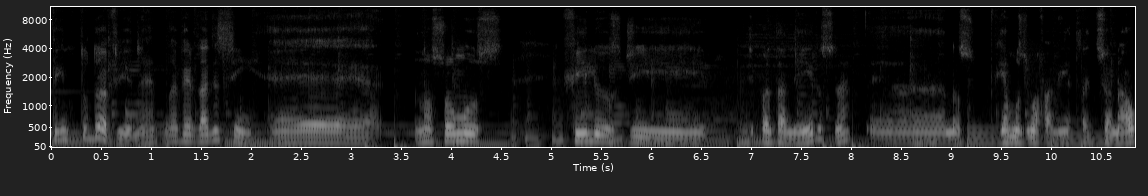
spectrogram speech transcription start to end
tem tudo a ver, né? Na verdade, sim. É... Nós somos filhos de, de pantaneiros, né? É... Nós viemos de uma família tradicional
